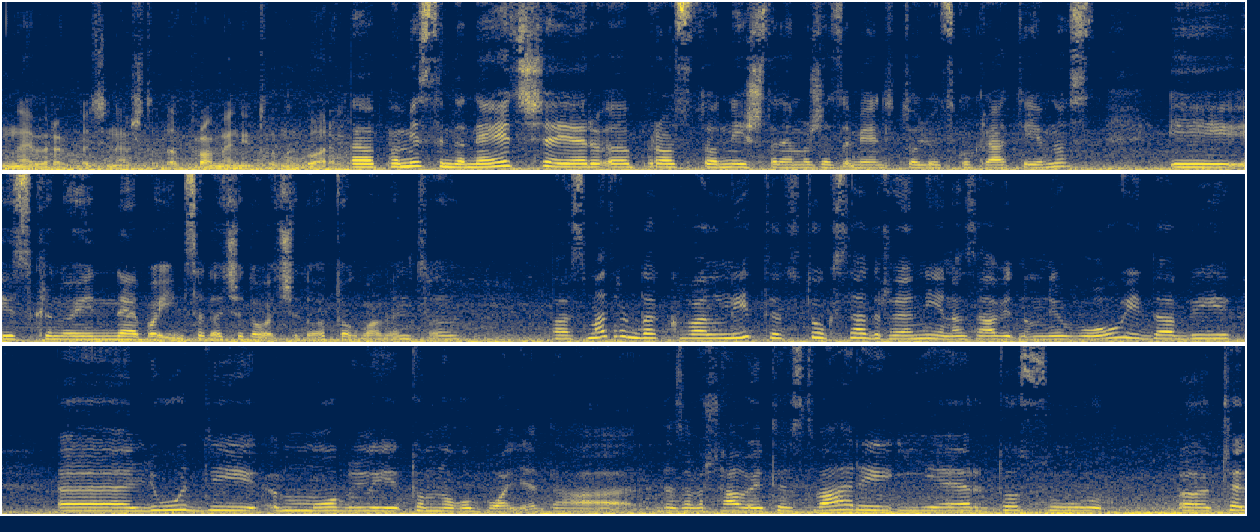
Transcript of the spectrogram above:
ne verujem da će nešto da promeni tu na gore. E, pa mislim da neće, jer e, prosto ništa ne može zamijeniti to ljudsku kreativnost i iskreno i ne bojim se da će doći do tog momenta. Pa smatram da kvalitet tog sadržaja nije na zavidnom nivou i da bi e, ljudi mogli to mnogo bolje da, da završavaju te stvari jer to su e, chat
